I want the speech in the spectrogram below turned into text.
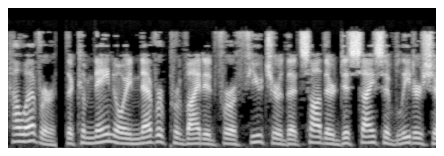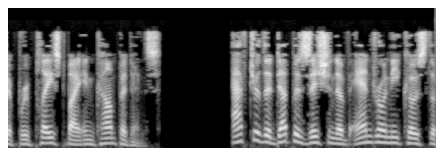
However, the Komnenoi never provided for a future that saw their decisive leadership replaced by incompetence. After the deposition of Andronikos I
